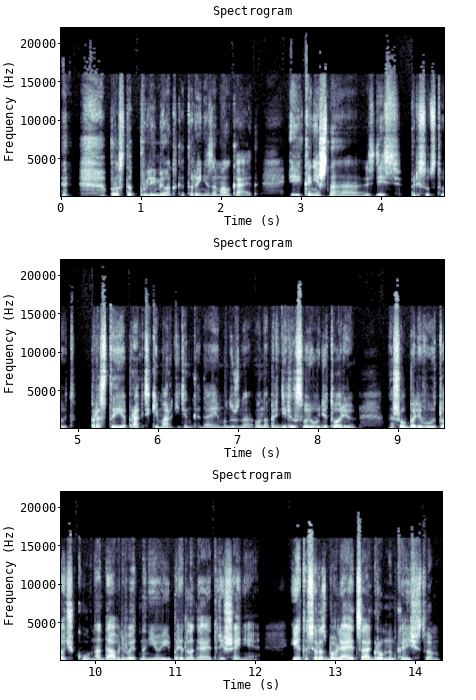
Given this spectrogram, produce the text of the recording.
просто пулемет, который не замолкает. И, конечно, здесь присутствуют простые практики маркетинга, да, ему нужно, он определил свою аудиторию, нашел болевую точку, надавливает на нее и предлагает решение. И это все разбавляется огромным количеством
